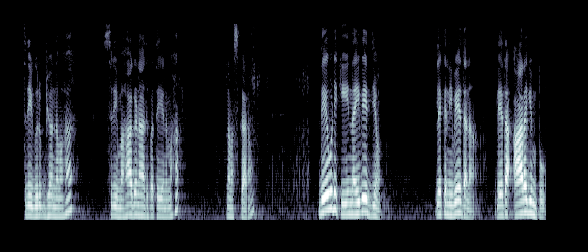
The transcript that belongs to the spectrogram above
శ్రీ గురుభ్యో నమ శ్రీ మహాగణాధిపతయ నమ. నమస్కారం. దేవుడికి నైవేద్యం లేక నివేదన లేదా ఆరగింపు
